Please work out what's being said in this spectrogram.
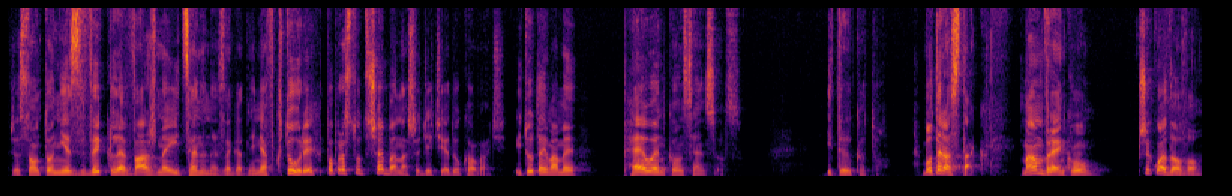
że są to niezwykle ważne i cenne zagadnienia, w których po prostu trzeba nasze dzieci edukować. I tutaj mamy pełen konsensus. I tylko tu. Bo teraz tak, mam w ręku, przykładowo,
